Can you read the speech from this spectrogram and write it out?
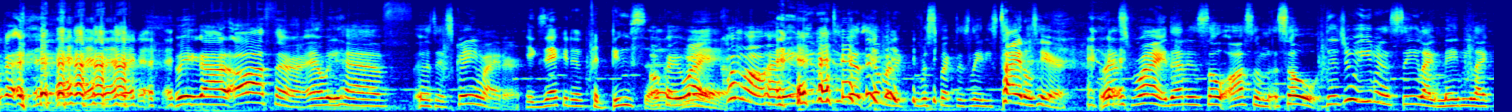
Okay. we got author and we have it was it screenwriter. Executive producer. Okay, right. yeah. Come on, honey. Get it together. You better respect this lady's titles here. That's right. That is so awesome. So, did you even see like maybe like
